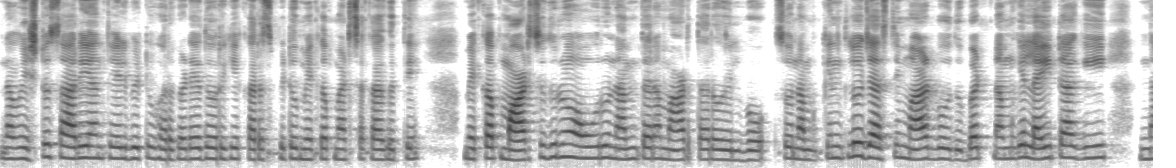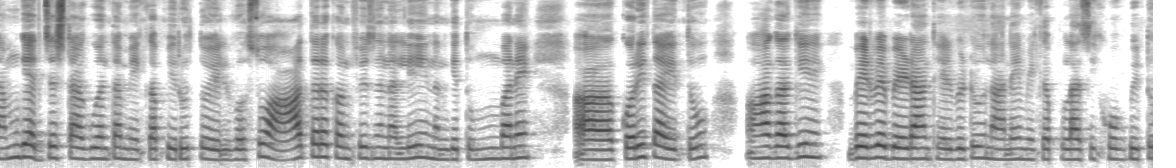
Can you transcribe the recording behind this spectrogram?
ನಾವು ಎಷ್ಟು ಸಾರಿ ಅಂತ ಹೇಳಿಬಿಟ್ಟು ಹೊರಗಡೆದವರಿಗೆ ಕರೆಸ್ಬಿಟ್ಟು ಮೇಕಪ್ ಮಾಡ್ಸೋಕ್ಕಾಗುತ್ತೆ. ಮೇಕಪ್ ಮಾಡಿಸಿದ್ರು ಅವರು ನಮ್ಮ ಥರ ಮಾಡ್ತಾರೋ ಇಲ್ವೋ? ಸೊ, ನಮಗಿಂತಲೂ ಜಾಸ್ತಿ ಮಾಡ್ಬೋದು, ಬಟ್ ನಮಗೆ ಲೈಟಾಗಿ ನಮಗೆ ಅಡ್ಜಸ್ಟ್ ಆಗುವಂಥ ಮೇಕಪ್ ಇರುತ್ತೋ ಇಲ್ವೋ? ಸೊ, ಆ ಥರ ಕನ್ಫ್ಯೂಷನಲ್ಲಿ ನನಗೆ ತುಂಬಾ ಕೊರಿತಾ ಇತ್ತು. ಹಾಗಾಗಿ ಬೇಡವೇ ಬೇಡ ಅಂತ ಹೇಳಿಬಿಟ್ಟು ನಾನೇ ಮೇಕಪ್ ಕ್ಲಾಸಿಗೆ ಹೋಗಿಬಿಟ್ಟು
